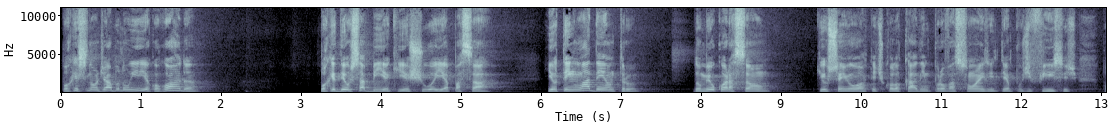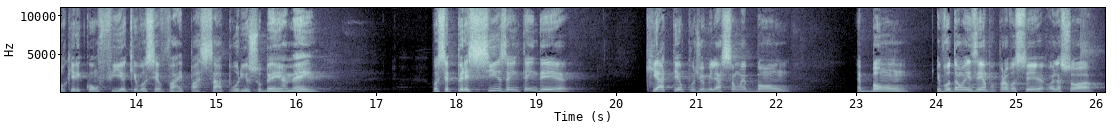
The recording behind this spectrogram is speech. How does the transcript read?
Porque senão o diabo não ia, concorda? Porque Deus sabia que Yeshua ia passar. E eu tenho lá dentro do meu coração que o Senhor tem te colocado em provações, em tempos difíceis, porque Ele confia que você vai passar por isso bem, amém? Você precisa entender que há tempo de humilhação é bom, é bom. Eu vou dar um exemplo para você, olha só.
